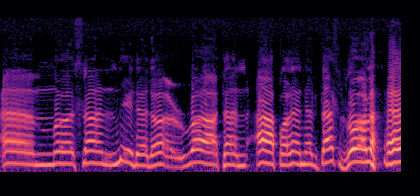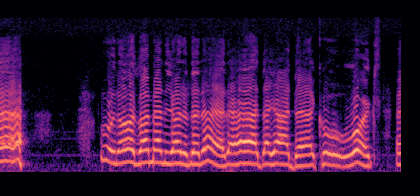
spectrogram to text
Emerson needed a rotten apple in his desk drawer. Who knows what many others they had? They had, they had their cool works. What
